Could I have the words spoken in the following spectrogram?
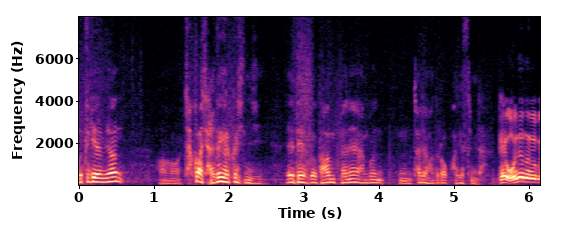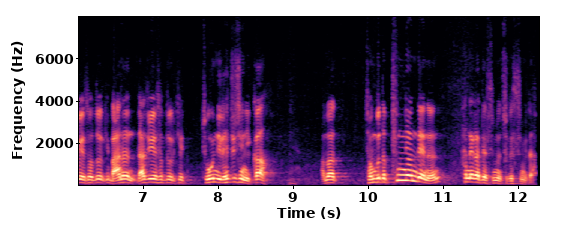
어떻게 하면 어, 착과가 잘 되게 할 것인지에 대해서 다음 편에 한번 음, 촬영하도록 하겠습니다. 105년 농협에서도 이렇게 많은 나중에서도 이렇게 좋은 일 해주시니까 아마 전부 다 풍년되는 한 해가 됐으면 좋겠습니다.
